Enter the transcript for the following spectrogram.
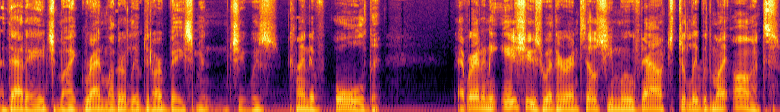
At that age, my grandmother lived in our basement. and She was kind of old. Never had any issues with her until she moved out to live with my aunt.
